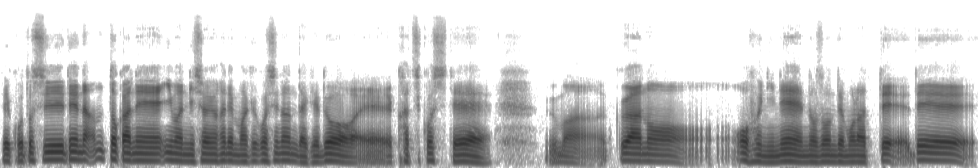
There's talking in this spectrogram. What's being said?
で、今年でなんとかね、今2勝4敗で負け越しなんだけど、えー、勝ち越して、うまくあの、オフにね、望んでもらって、で、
